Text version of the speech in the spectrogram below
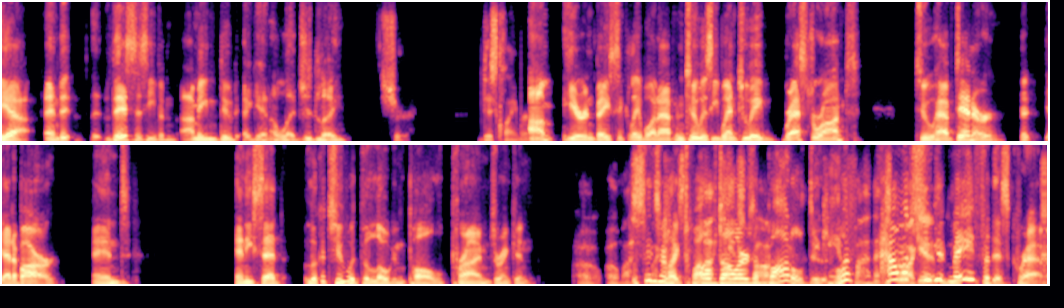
Yeah, and th- th- this is even. I mean, dude, again, allegedly. Sure. Disclaimer. I'm hearing basically what happened too is he went to a restaurant to have dinner at, at a bar, and and he said, "Look at you with the Logan Paul Prime drinking." oh, oh my. Those my things are like twelve dollars a oh, bottle, dude. What? How much get you get made for this crap?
